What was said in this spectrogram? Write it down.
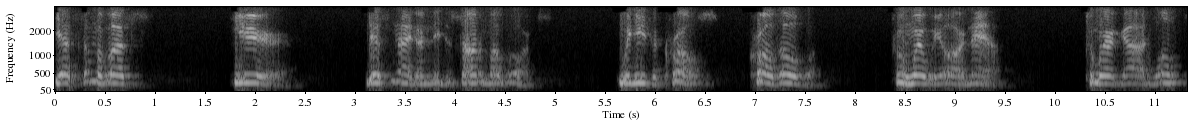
Yes, some of us here this night underneath the sound of my voice, we need to cross, cross over from where we are now to where God wants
